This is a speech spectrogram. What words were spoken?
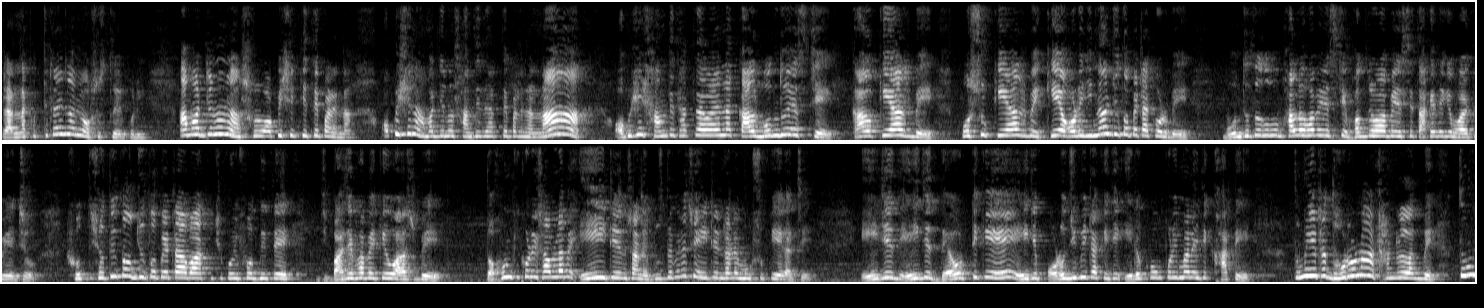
রান্না করতে চাই না, আমি অসুস্থ হয়ে পড়ি। আমার জন্য না অফিসে যেতে পারে না। অফিসে না, আমার জন্য শান্তি থাকতে পারে না। না, অফিসে শান্তি থাকতে পারে না, কাল বন্ধু এসছে। কাল কে আসবে? পরশু কে আসবে? কে অরিজিনাল জুতো পেটা করবে? বন্ধু তো তবু ভালোভাবে এসছে, ভদ্রভাবে এসছে, তাকে দেখে ভয় পেয়েছ। সত্যি সত্যি তো জুতো পেটা বা কিছু কৈফত দিতে বাজেভাবে কেউ আসবে। তখন কি করে সামলাবে? এই টেনশানে বুঝতে পেরেছ? এই টেনশানে মুখ শুকিয়ে গেছে। এই যে এই যে দেওরটিকে, এই যে পরজীবীটাকে যে এরকম পরিমাণে যে খাটে, তুমি এটা ধরো না, ঠান্ডা লাগবে। তুমি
